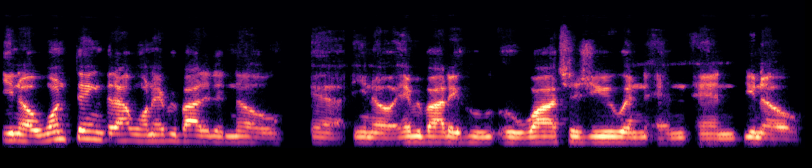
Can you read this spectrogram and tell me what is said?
you know, one thing that I want everybody to know, uh, you know, everybody who who watches you and and and you know,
